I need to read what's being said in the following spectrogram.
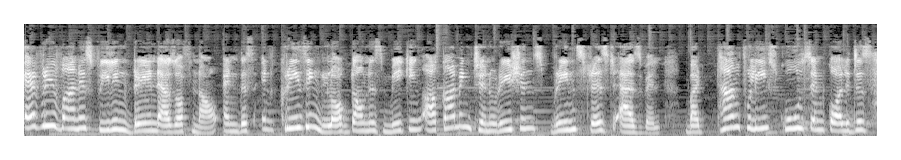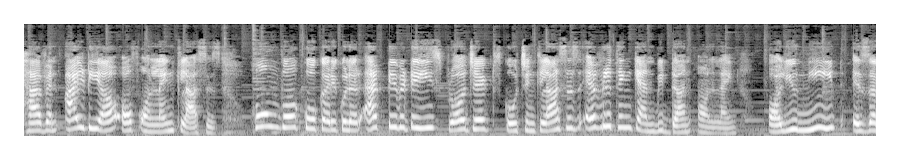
everyone is feeling drained as of now, and this increasing lockdown is making our coming generations brain stressed as well. But thankfully, schools and colleges have an idea of online classes homework, co curricular activities, projects, coaching classes, everything can be done online. All you need is a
